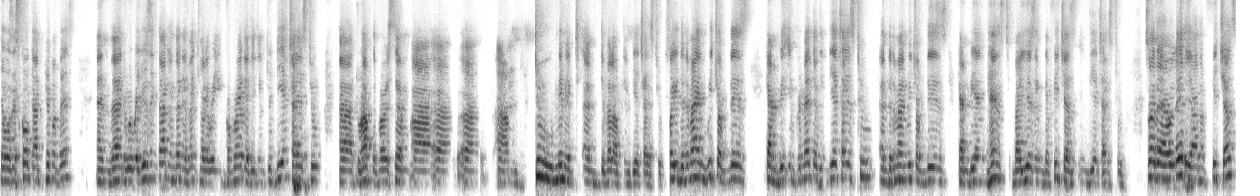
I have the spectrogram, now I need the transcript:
there was a scorecard paper based, And then we were using that, and then eventually we incorporated it into DHIS2 uh, to have the very same uh, um, two mimicked and developed in DHIS2. So you determine which of these can be implemented in DHIS2 and determine which of these can be enhanced by using the features in DHIS2. So there are already other features.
